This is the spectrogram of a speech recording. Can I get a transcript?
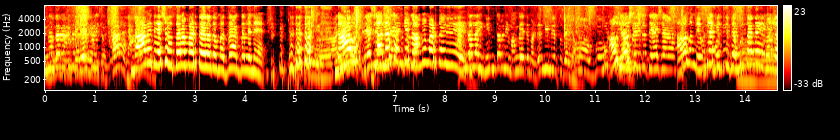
ಇನ್ನೊಂದ್ ದೇಶ ಬೆಳೀತು. ನಾವೇ ದೇಶ ಉದ್ಧಾರ ಮಾಡ್ತಾ ಇರೋದು ಮದ್ವೆ ಆಗ್ದಲ್ಲೇನೆ. ನಾವು ಜನಸಂಖ್ಯೆ ಕಮ್ಮಿ ಮಾಡ್ತಾ ಇದೀವಿ. ಹಂಗಲ್ಲ ಈಗ ನಿನ್ ತರ ನಿಮ್ ಅಮ್ಮ ಐತೆ ಮಾಡಿದ್ರೆ ನೀನ್ ಇರ್ತದೆ ಈಗ. ಹೌದು ಹೆಂಗ್ ದೇಶ. ಅವಾಗ ಒಂದು ನೆಮ್ಮದಿ ಆಗಿರ್ತಿದೆ ಉಡ್ತಾನೆ ಇರ್ಲಿಲ್ಲ.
